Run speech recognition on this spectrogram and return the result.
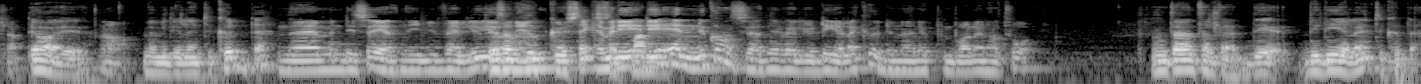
klart. det har jag ju. Ja. Men vi delar inte kudde. Nej, men det säger att ni väljer att Det är som göra hooker-sex. Ja, men det, det är ännu konstigare att ni väljer att dela kudden när ni uppenbarligen har två. Vänta, vänta lite. Det, vi delar inte kudde.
